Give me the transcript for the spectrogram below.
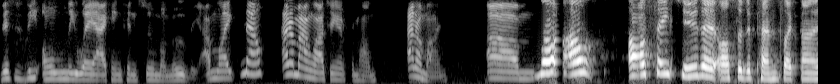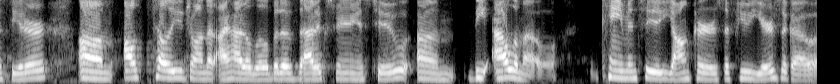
this is the only way I can consume a movie. I'm like, no, I don't mind watching it from home. I don't mind. Um, well, I'll I'll say too that it also depends like on the theater. Um, I'll tell you, Juwaan, that I had a little bit of that experience too. Um, the Alamo came into Yonkers a few years ago,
